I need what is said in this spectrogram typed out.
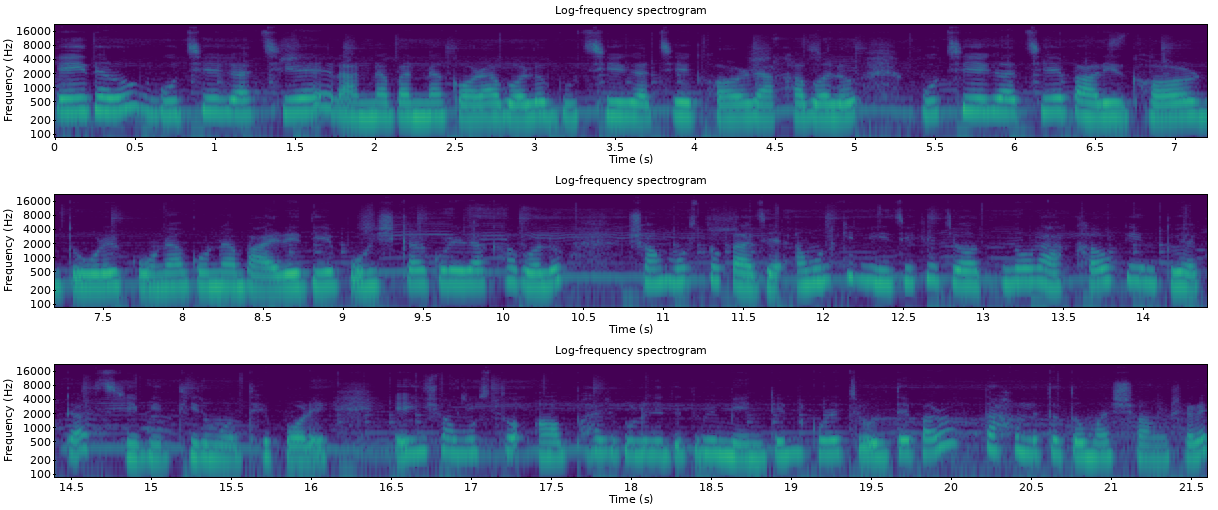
এই ধরো গুছিয়ে গাছিয়ে রান্না বান্না করা বলো, গুছিয়ে গাছিয়ে ঘর রাখা বলো, গুছিয়ে গাছিয়ে বাড়ির ঘর, দৌড়ের কোনা কোনা বাইরে দিয়ে পরিষ্কার করে রাখা বলো, সমস্ত কাজে। এমনকি নিজেকে যত্ন রাখাও কিন্তু একটা শ্রীবৃদ্ধির মধ্যে পড়ে। এই সমস্ত অভ্যাসগুলো যদি তুমি মেনটেন করে চলতে পারো, তাহলে তো তোমার সংসারে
